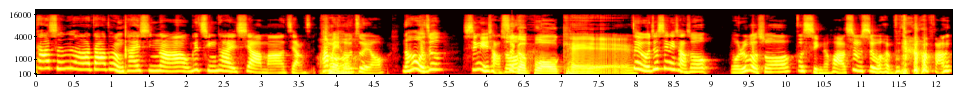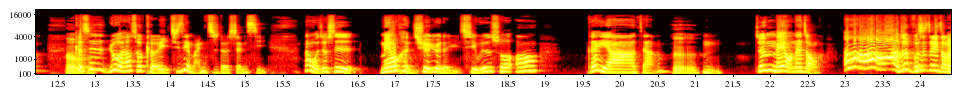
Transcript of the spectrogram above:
他生日啊，大家都很开心啊，我可以亲他一下吗？这样子，他没喝醉哦。然后我就心里想说，这个不 OK 欸。对，我就心里想说，我如果说不行的话，是不是我很不大方？嗯、可是如果要说可以，其实也蛮值得生气。那我就是没有很雀跃的语气，我就说，哦，可以啊，这样，嗯嗯，就是没有那种，啊，好啊好啊，就不是这种语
